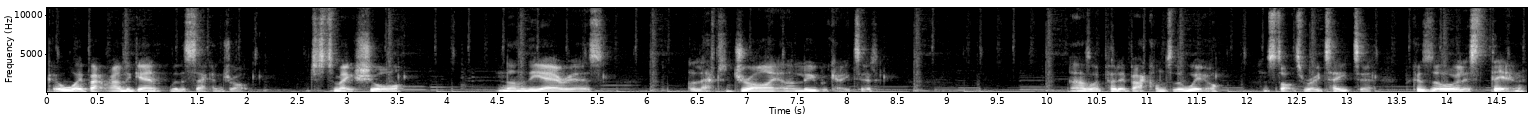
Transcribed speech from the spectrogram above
go all the way back round again with a second drop, to make sure none of the areas are left dry and unlubricated. As I put it back onto the wheel and start to rotate it, because the oil is thin,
